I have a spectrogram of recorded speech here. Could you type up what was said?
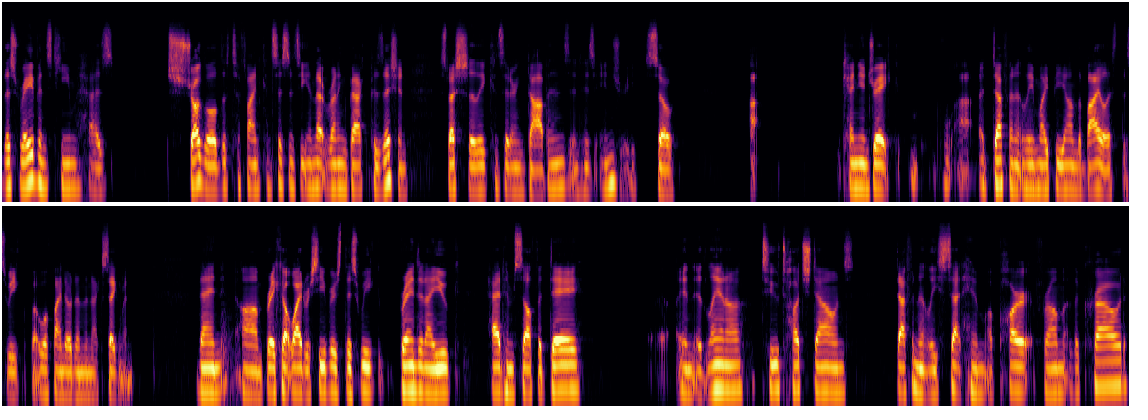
this Ravens team has struggled to find consistency in that running back position, especially considering Dobbins and his injury. So, uh, Kenyon Drake uh, definitely might be on the buy list this week, but we'll find out in the next segment. Then, um, breakout wide receivers this week Brandon Aiyuk had himself a day uh, in Atlanta, two touchdowns, definitely set him apart from the crowd.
